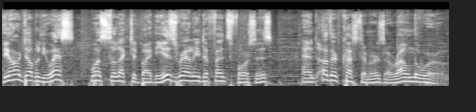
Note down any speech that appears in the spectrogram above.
The RWS was selected by the Israeli Defense Forces and other customers around the world.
